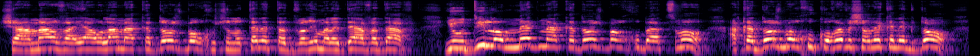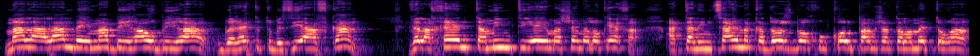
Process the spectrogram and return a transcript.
שאמר והיה עולם מהקדוש ברוך הוא שנותן את הדברים על ידי עבדיו. יהודי לומד מהקדוש ברוך הוא בעצמו. הקדוש ברוך הוא קורא ושונה כנגדו. מה להלן בהמה בירה ובירה וברטט ובזיע אבקן. ולכן תמים תהיה עם השם אלוקיך. אתה נמצא עם הקדוש ברוך הוא כל פעם שאתה לומד תורה.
